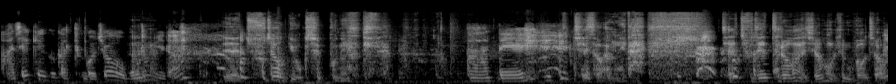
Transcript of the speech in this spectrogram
아재 개그 같은 거죠? 모릅니다. 예, 추적 60분입니다. 아, 네. 죄송합니다. 제 주제 들어가죠. 오늘 뭐 저기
